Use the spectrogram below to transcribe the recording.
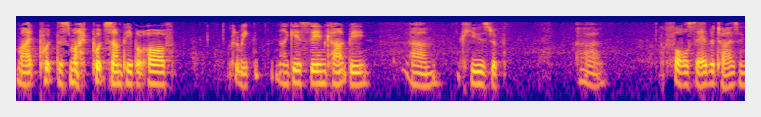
might put this might put some people off. But we, I guess, then can't be um, accused of uh, false advertising.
